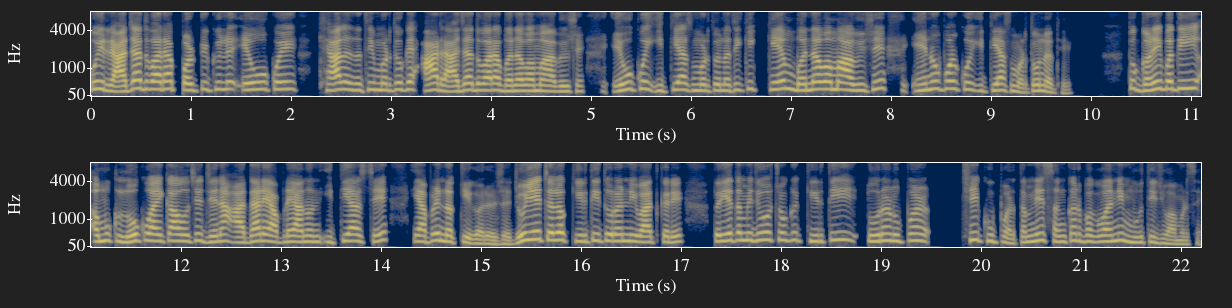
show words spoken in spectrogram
કોઈ રાજા દ્વારા પર્ટિક્યુલર એવો કોઈ ખ્યાલ નથી મળતો કે આ રાજા દ્વારા બનાવવામાં આવ્યું છે. એવો કોઈ ઇતિહાસ મળતો નથી કે કેમ બનાવવામાં આવ્યું છે, એનો પણ કોઈ ઇતિહાસ મળતો નથી. તો ઘણી બધી અમુક લોકવાયકાઓ છે, જેના આધારે આપણે આનો ઇતિહાસ છે, એ આપણે નક્કી કર્યો છે. જોઈએ, ચલો, કીર્તિ તોરણની વાત કરીએ, તો એ તમે જુઓ છો કે કીર્તિ તોરણ ઉપર છેક ઉપર તમને શંકર ભગવાનની મૂર્તિ જોવા મળશે,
